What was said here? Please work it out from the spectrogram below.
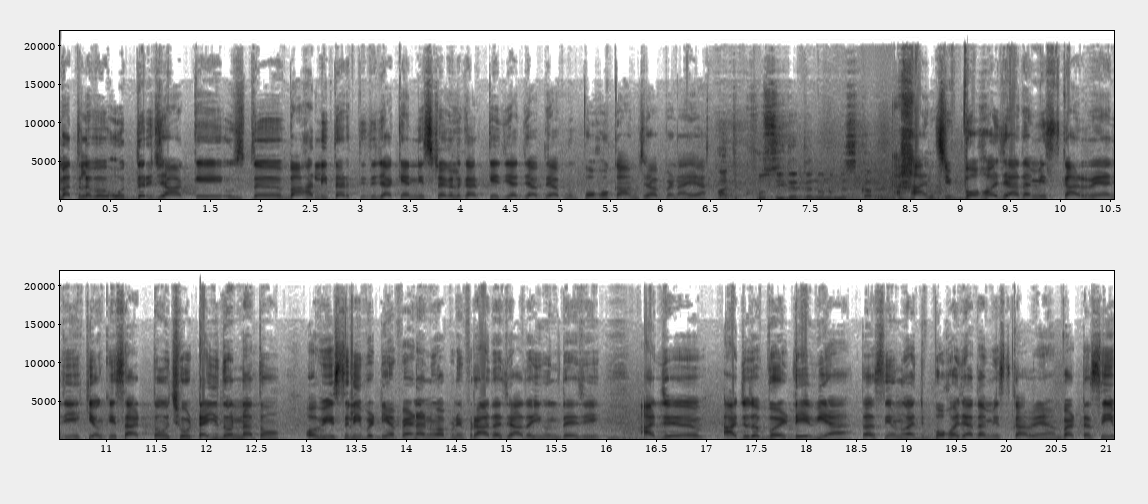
ਮਤਲਬ ਉਧਰ ਜਾ ਕੇ ਉਸ ਤ- ਬਾਹਰਲੀ ਧਰਤੀ ਤੇ ਜਾ ਕੇ ਇੰਨੀ ਸਟਰਗਲ ਕਰਕੇ ਜੀ ਅੱਜ ਆਪਦੇ ਆਪ ਨੂੰ ਬਹੁਤ ਕਾਮਯਾਬ ਬਣਾਇਆ। ਅੱਜ ਖੁਸ਼ੀ ਦੇ ਦਿਨ ਉਹਨੂੰ ਮਿਸ ਕਰ ਰਹੇ ਹੋ? ਹਾਂਜੀ ਬਹੁਤ ਜ਼ਿਆਦਾ ਮਿਸ ਕਰ ਰਹੇ ਹਾਂ ਜੀ ਕਿਉਂਕਿ ਸਾਡੇ ਤੋਂ ਛੋਟਾ ਹੀ ਦੋਨਾਂ ਤੋਂ ਓਬਵੀਅਸਲੀ ਵੱਡੀਆਂ ਭੈਣਾਂ ਨੂੰ ਆਪਣੇ ਭਰਾ ਦਾ ਜ਼ਿਆਦਾ ਹੀ ਹੁੰਦਾ ਹੈ ਜੀ। ਅੱਜ ਅੱਜ ਉਹਦਾ ਬਰਥਡੇ ਵੀ ਆ, ਤਾਂ ਅਸੀਂ ਉਹਨੂੰ ਅੱਜ ਬਹੁਤ ਜ਼ਿਆਦਾ ਮਿਸ ਕਰ ਰਹੇ ਹਾਂ। ਬਟ ਅਸੀਂ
